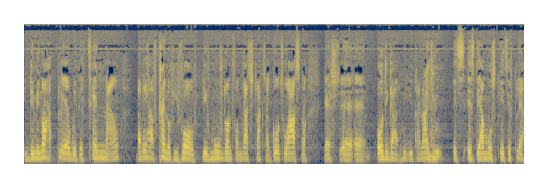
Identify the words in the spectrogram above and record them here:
They may not play with a ten now, but they have kind of evolved. They've moved on from that structure. Go to Arsenal. There's uh, uh, Odegaard, who you can argue yeah. is, is their most creative player.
